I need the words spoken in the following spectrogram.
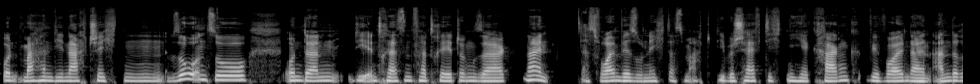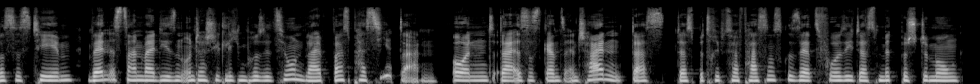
und machen die Nachtschichten so und so und dann die Interessenvertretung sagt, nein, das wollen wir so nicht, das macht die Beschäftigten hier krank, wir wollen da ein anderes System. Wenn es dann bei diesen unterschiedlichen Positionen bleibt, was passiert dann? Und da ist es ganz entscheidend, dass das Betriebsverfassungsgesetz vorsieht, dass Mitbestimmung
